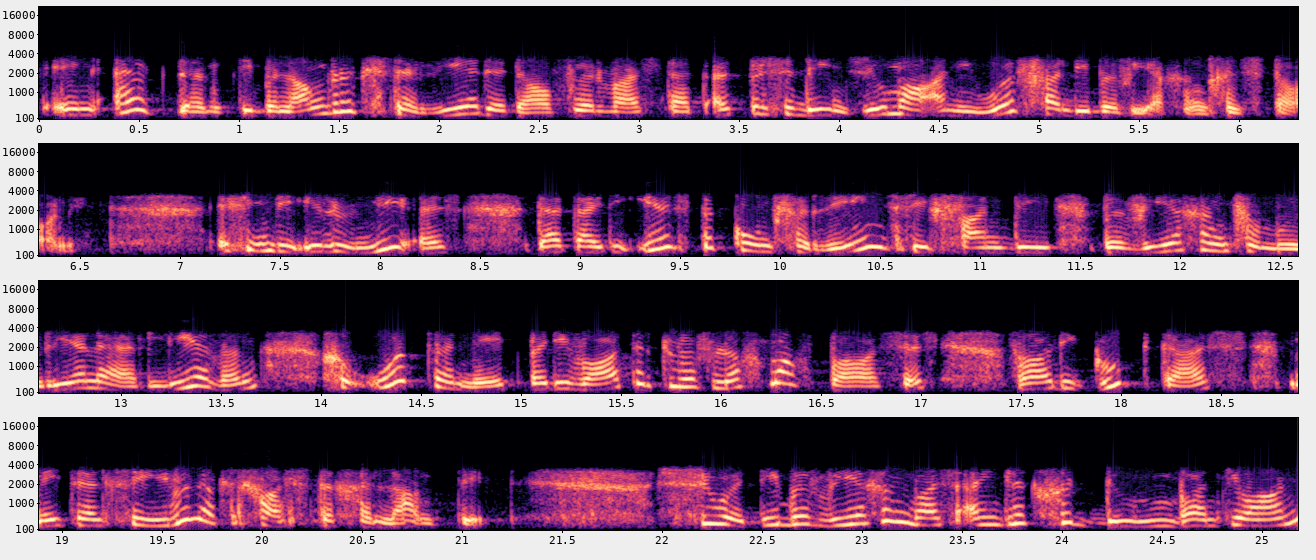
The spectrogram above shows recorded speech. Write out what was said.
En ek dink die belangrikste rede daarvoor was dat oud-president Zuma aan die hoof van die beweging gestaan het. En die ironie is dat hy die eerste konferensie van die beweging vir morele herlewing geopen het by die Waterkloof lugmagbasis waar die Guptas met hul huweliksgaste geland het. So, die beweging was eintlik gedoem want Johan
